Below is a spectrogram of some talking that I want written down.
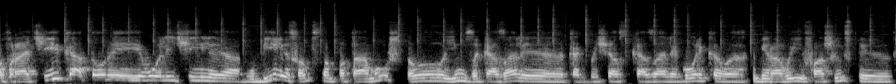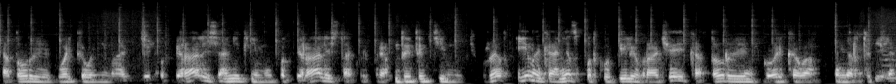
врачи, которые его лечили. Убили, собственно, потому, что им заказали, как бы сейчас сказали, Горького мировые фашисты, которые Горького ненавидели. Подбирались они к нему, подбирались, такой прям детективный сюжет. И, наконец, подкупили врачей, которые Горького умертвили.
